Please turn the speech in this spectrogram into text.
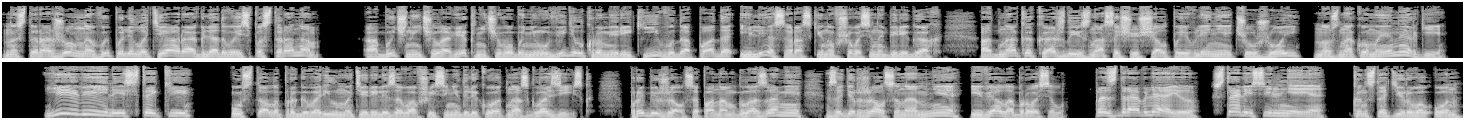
Настороженно выпалила Тиара, оглядываясь по сторонам. Обычный человек ничего бы не увидел, кроме реки, водопада и леса, раскинувшегося на берегах. Однако каждый из нас ощущал появление чужой, но знакомой энергии. «Явились-таки!» Устало проговорил материализовавшийся недалеко от нас Глазийск. Пробежался по нам глазами, задержался на мне и вяло бросил. «Поздравляю, стали сильнее», — констатировал он.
